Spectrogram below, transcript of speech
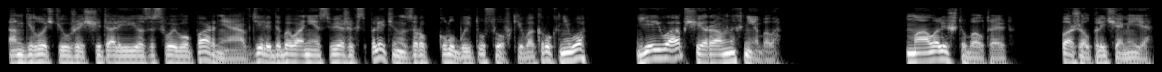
Ангелочки уже считали ее за своего парня, а в деле добывания свежих сплетен из рок-клуба и тусовки вокруг него ей вообще равных не было. «Мало ли что болтают», — пожал плечами я.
